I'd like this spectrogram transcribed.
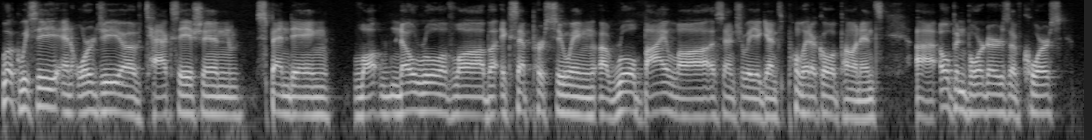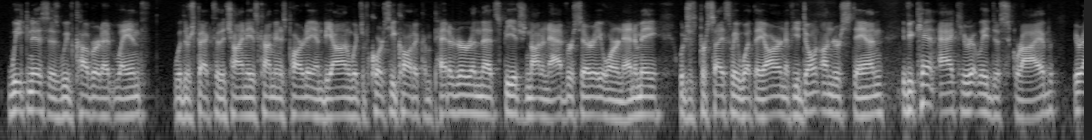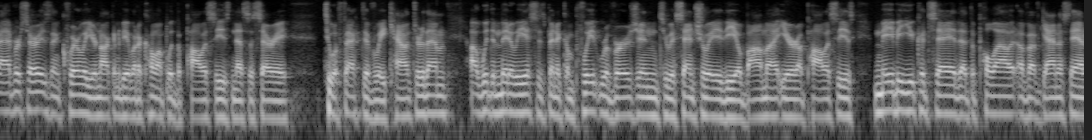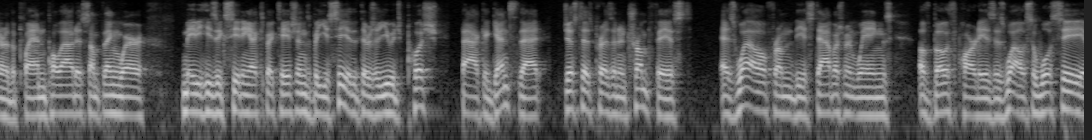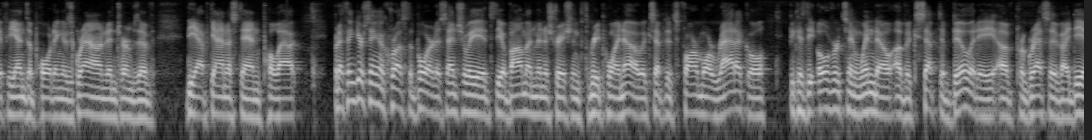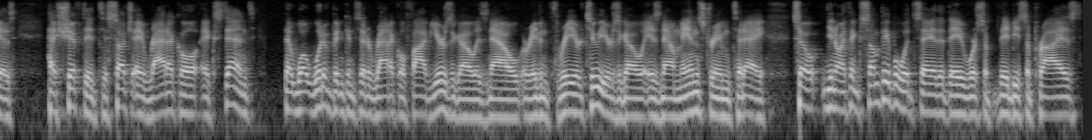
look, we see an orgy of taxation, spending, law, no rule of law, but except pursuing a rule by law, essentially against political opponents. Uh, open borders, of course, weakness, as we've covered at length with respect to the Chinese Communist Party and beyond, which of course he called a competitor in that speech, not an adversary or an enemy, which is precisely what they are. And if you don't understand, if you can't accurately describe your adversaries, then clearly you're not going to be able to come up with the policies necessary to effectively counter them. Uh, with the Middle East, it's been a complete reversion to essentially the Obama era policies. Maybe you could say that the pullout of Afghanistan or the planned pullout is something where maybe he's exceeding expectations, but you see that there's a huge push back against that, just as President Trump faced as well from the establishment wings of both parties as well. So we'll see if he ends up holding his ground in terms of the Afghanistan pullout. But I think you're seeing across the board, essentially, it's the Obama administration 3.0, except it's far more radical because the Overton window of acceptability of progressive ideas has shifted to such a radical extent that what would have been considered radical five years ago is now, or even three or two years ago, is now mainstream today. So, you know, I think some people would say that they were they'd be surprised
